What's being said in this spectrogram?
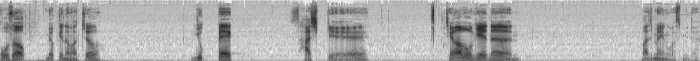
보석 몇 개 남았죠? 640개. 제가 보기에는 마지막인 것 같습니다.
